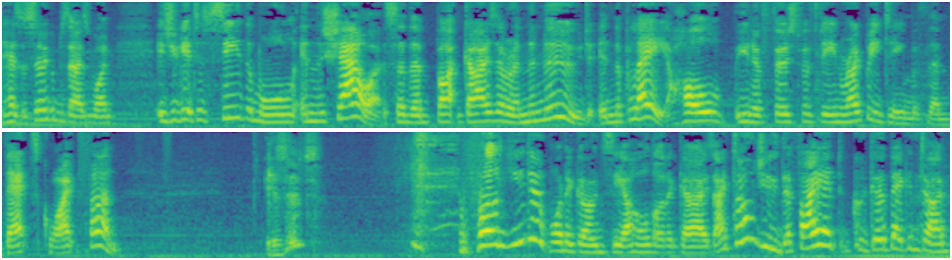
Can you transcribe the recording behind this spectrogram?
has a circumcised one. Is you get to see them all in the shower. So the bu- guys are in the nude in the play. A whole you know first fifteen rugby team of them. That's quite fun. Is it? Well, you don't want to go and see a whole lot of guys. I told you if I had to go back in time,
